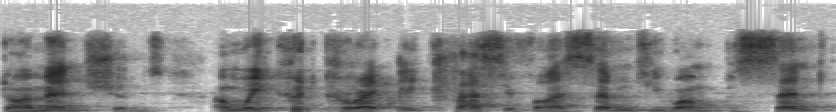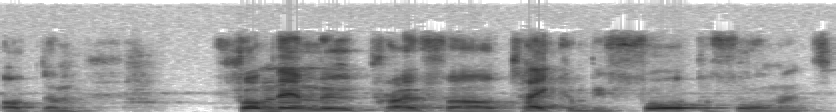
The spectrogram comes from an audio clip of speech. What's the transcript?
dimensions. And we could correctly classify 71% of them from their mood profile taken before performance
